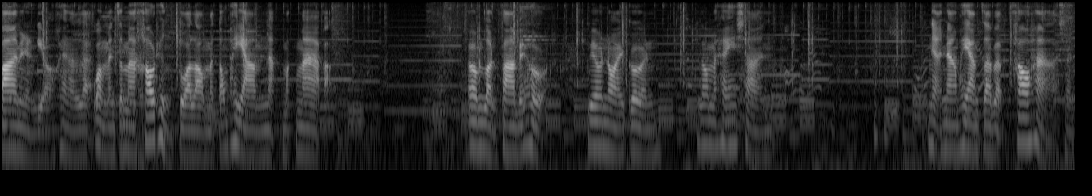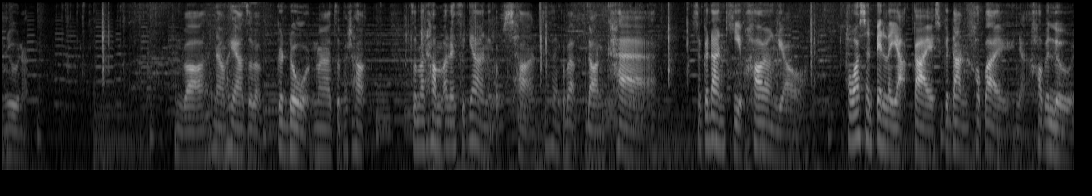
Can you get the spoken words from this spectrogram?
บ้านเป็นอย่างเดียวแค่นั้นแหละ กว่ามันจะมาเข้าถึงตัวเรา มันต้องพยายามหนักมาก ๆอะเอิมหล่อนฟาร์มไปเถอะ เวลน้อยเกินต้องมาให้ฉัน เนี่ยนางพยายามจะแบบเข้าหาฉันอยู่นะเห็นปะนางพยายามจะแบบกระโดดมาจะไปทำจะมาทำอะไรสักอย่างหนึ่งกับฉันฉันก็แบบดอนแคร์ฉันก็ดันคีบเข้าอย่างเดียว เพราะว่าฉันเป็นระยะไกลฉันก็ดันเข้าไปเนี่ยเข้าไปเลย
